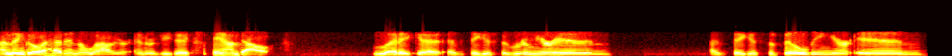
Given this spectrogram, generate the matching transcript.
And then go ahead and allow your energy to expand out. Let it get as big as the room you're in, as big as the building you're in.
